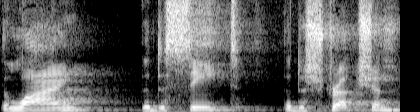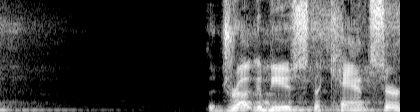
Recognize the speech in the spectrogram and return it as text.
the lying, the deceit, the destruction, the drug abuse, the cancer,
